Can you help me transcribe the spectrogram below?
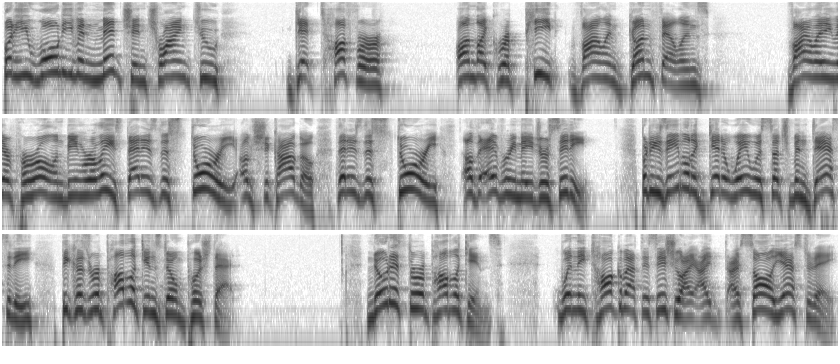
but he won't even mention trying to get tougher on like repeat violent gun felons violating their parole and being released. That is the story of Chicago. That is the story of every major city. But he's able to get away with such mendacity because Republicans don't push that. Notice the Republicans, when they talk about this issue, I, I, I saw yesterday,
